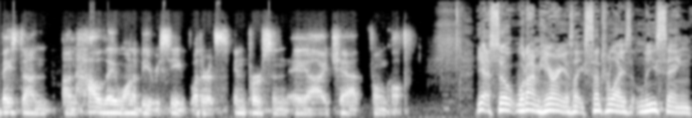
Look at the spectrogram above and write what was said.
based on on how they want to be received, whether it's in person, AI, chat, phone call. Yeah. So what I'm hearing is like centralized leasing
